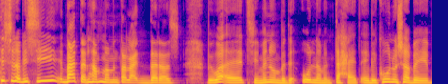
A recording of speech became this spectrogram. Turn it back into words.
تشربي شيء بعت الهمة من طلعت الدرج. بوقت في منهم بدقوا لنا من تحت إيه بيكونوا شباب.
